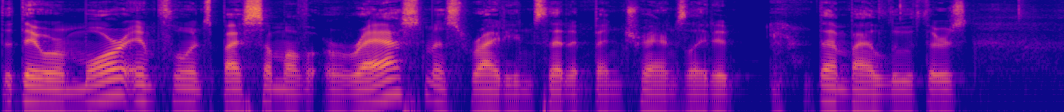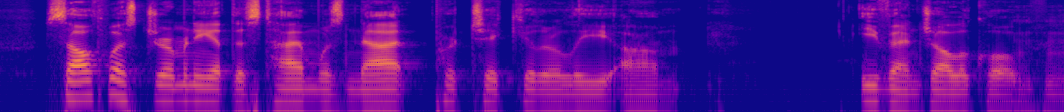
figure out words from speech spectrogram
that they were more influenced by some of Erasmus' writings that have been translated than by Luther's. Southwest Germany at this time was not particularly um, evangelical mm-hmm.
